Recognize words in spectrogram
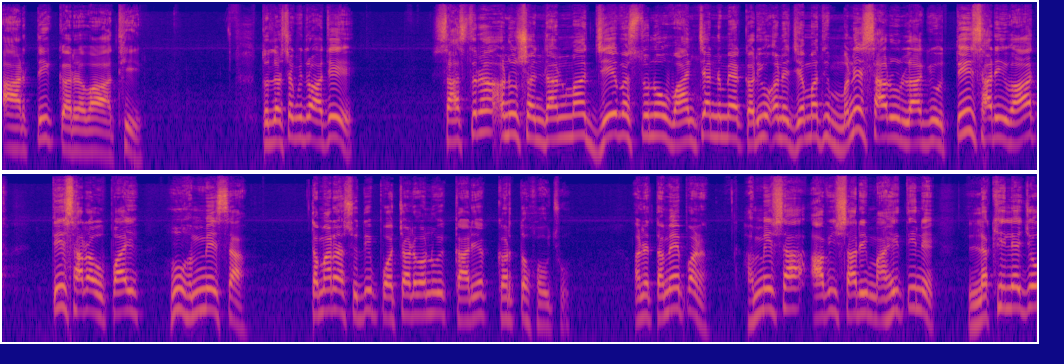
આરતી કરવાથી. તો દર્શક મિત્રો, આજે શાસ્ત્ર અનુસંધાનમાં જે વસ્તુનું વાંચન મેં કર્યું અને જેમાંથી મને સારું લાગ્યું તે સારી વાત, તે સારા ઉપાય હું હંમેશા તમારા સુધી પહોંચાડવાનું એક કાર્ય કરતો હોઉં છું. અને તમે પણ હંમેશા આવી સારી માહિતીને લખી લેજો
